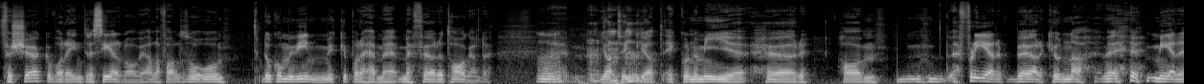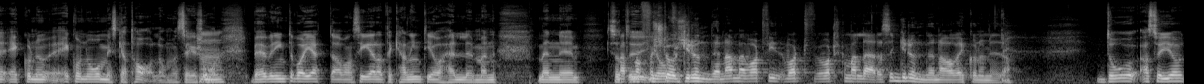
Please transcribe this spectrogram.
försöker vara intresserade av i alla fall. Så, och då kommer vi in mycket på det här med, med företagande. Ehm, jag tycker att ekonomi hör ha, fler bör kunna mer ekono, ekonomiska tal om man säger så. Behöver inte vara jätteavancerat, det kan inte jag heller men... men eh, så att man eh, jag förstår förs- grunderna, men vart, vart, vart ska man lära sig grunderna av ekonomi då? Då, alltså jag,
